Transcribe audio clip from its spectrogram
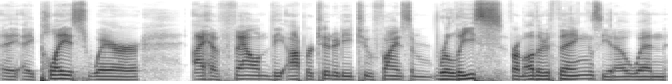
a, a place where I have found the opportunity to find some release from other things. You know, when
